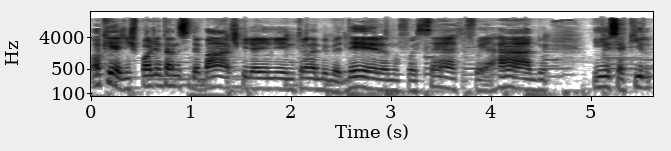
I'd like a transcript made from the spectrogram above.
Ok, a gente pode entrar nesse debate que ele, ele entrou na bebedeira, não foi certo, foi errado, isso e aquilo.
